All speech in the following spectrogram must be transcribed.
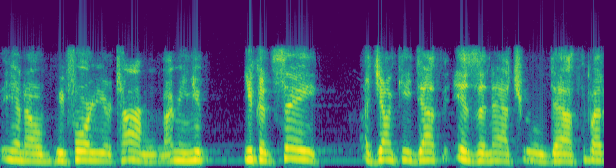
you know, before your time. I mean, you you could say a junkie death is a natural death, but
